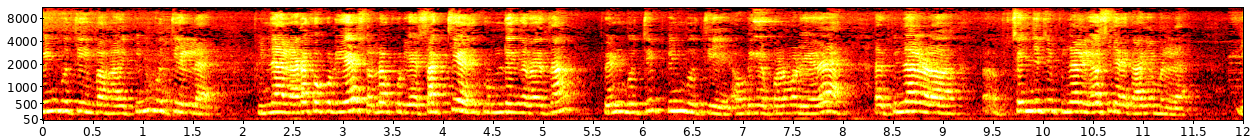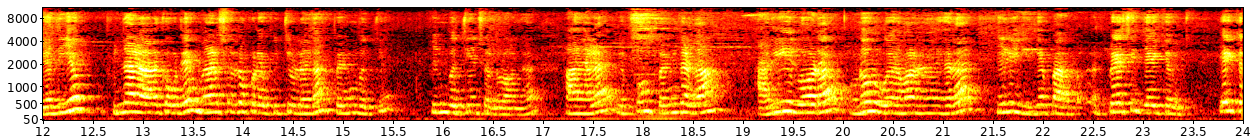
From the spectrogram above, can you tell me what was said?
பின் புத்திம்பாங்க. அது பின் புத்தி இல்லை. பின்னால் நடக்கக்கூடிய சொல்லக்கூடிய சக்தி அதுக்கு உண்டுங்கிறது தான் பெண் புத்தி பின் புத்தி அப்படிங்கிற பழமொழியில் அது பின்னால் செஞ்சுட்டு பின்னால் யோசிக்கிற காரியம் இல்லை. எதையும் பின்னால் நடக்கக்கூடிய முன்னால் சொல்லக்கூடிய புத்தி உள்ளது தான் பெண் புத்தி பின் புத்தின்னு சொல்லுவாங்க. அதனால் எப்பவும் பெண்கள் தான் அறிவோட உணவு உயரமாக நினைக்கிற நிரூபிக்க பேசி ஜெயிக்க வச்சு ஜெயிக்க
